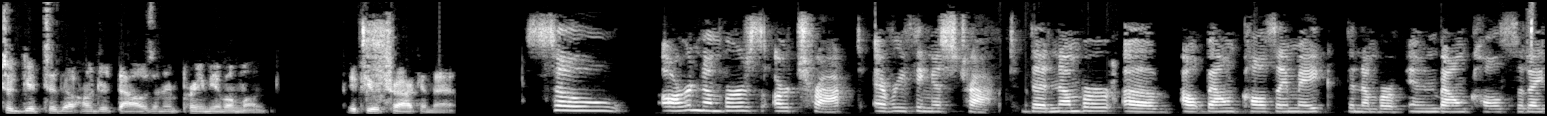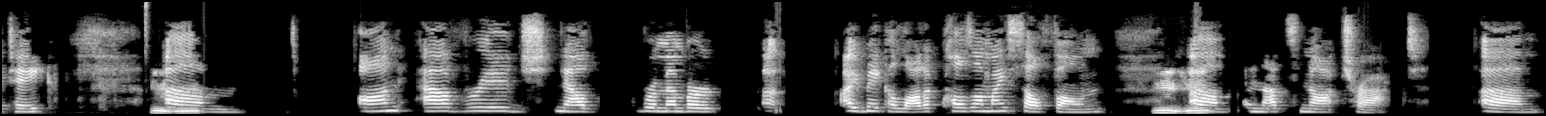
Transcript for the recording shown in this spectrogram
to get to the hundred thousand in premium a month? If you're tracking that. So our numbers are tracked. Everything is tracked. The number of outbound calls I make, the number of inbound calls that I take. Mm-hmm. Um, on average, now remember, uh, I make a lot of calls on my cell phone, mm-hmm. um, and that's not tracked. Um,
